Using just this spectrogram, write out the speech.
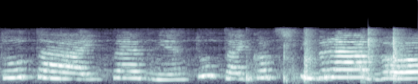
Tutaj, pewnie. Tutaj kot śpi. Brawo!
